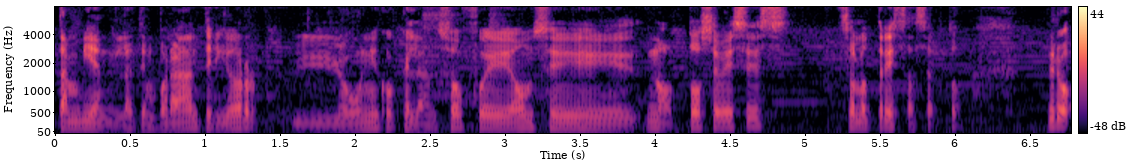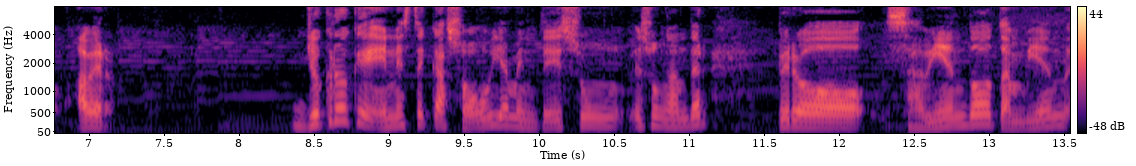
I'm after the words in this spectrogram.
también la temporada anterior lo único que lanzó fue 11, no, 12 veces, solo 3 acertó. Pero a ver, yo creo que en este caso obviamente es un, es un under, pero sabiendo también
